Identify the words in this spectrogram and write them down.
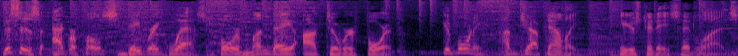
This is AgriPulse Daybreak West for Monday, October 4th. Good morning. I'm Jeff Daly. Here's today's headlines.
